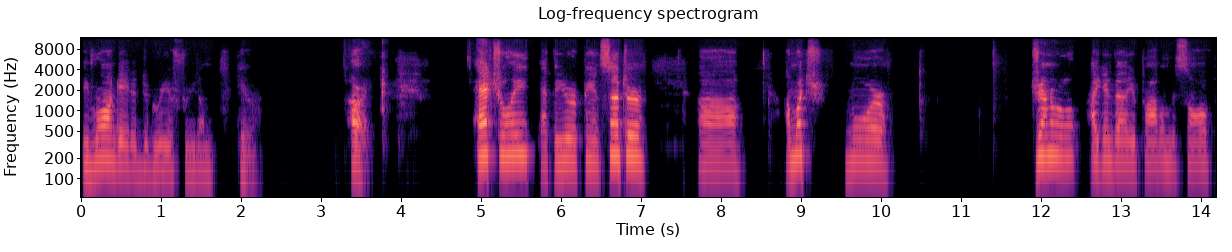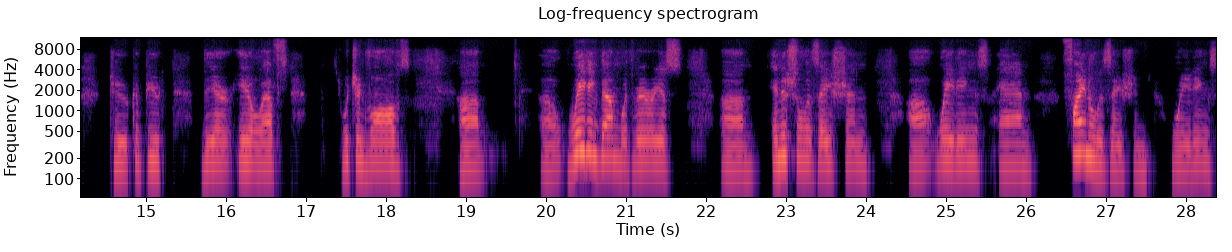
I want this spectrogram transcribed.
elongated degree of freedom here. All right. Actually, at the European Center, uh, a much more general eigenvalue problem is solved to compute their EOFs, which involves um, uh, weighting them with various um, initialization uh, weightings and finalization weightings,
